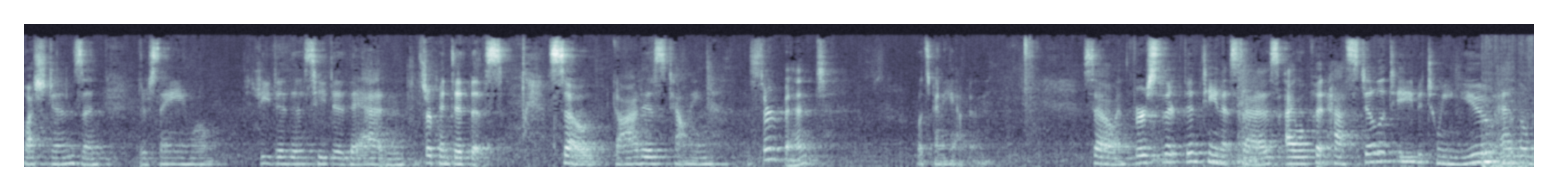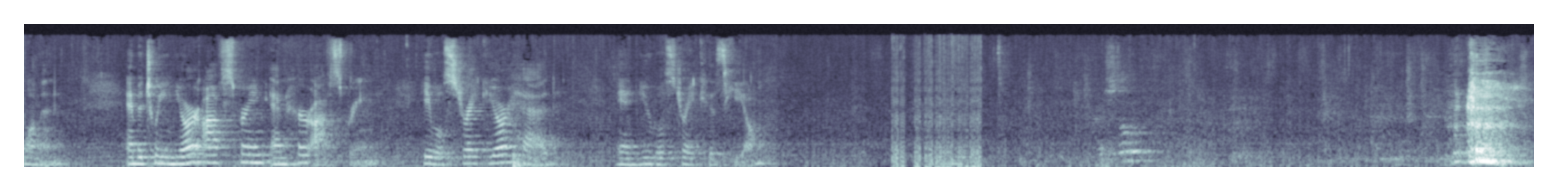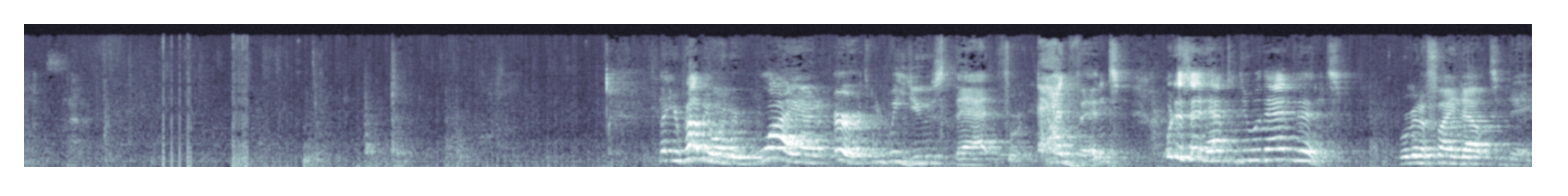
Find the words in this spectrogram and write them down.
questions, and they're saying, well, she did this, he did that, and the serpent did this. So God is telling the serpent what's going to happen. So in verse 15 it says, I will put hostility between you and the woman, and between your offspring and her offspring. He will strike your head, and you will strike his heel. Now you're probably wondering why on earth would we use that for Advent? What does that have to do with Advent? We're going to find out today.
